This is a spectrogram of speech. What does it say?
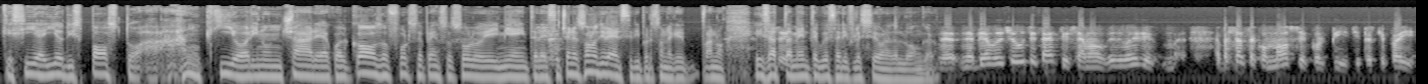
che sia io disposto a, anch'io a rinunciare a qualcosa, forse penso solo ai miei interessi. Ce ne sono diverse di persone che fanno esattamente sì. questa riflessione dall'Ongaro. Ne, ne abbiamo ricevuti tanti, siamo abbastanza commossi e colpiti perché poi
